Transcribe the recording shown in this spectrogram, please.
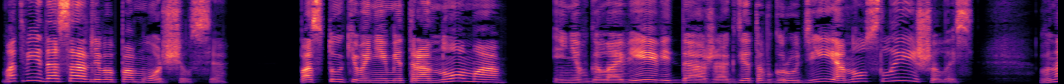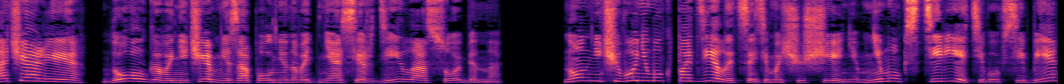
Матвей досадливо поморщился. Постукивание метронома, и не в голове ведь даже, а где-то в груди, оно слышалось. В начале долгого, ничем не заполненного дня сердило особенно. Но он ничего не мог поделать с этим ощущением, не мог стереть его в себе,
